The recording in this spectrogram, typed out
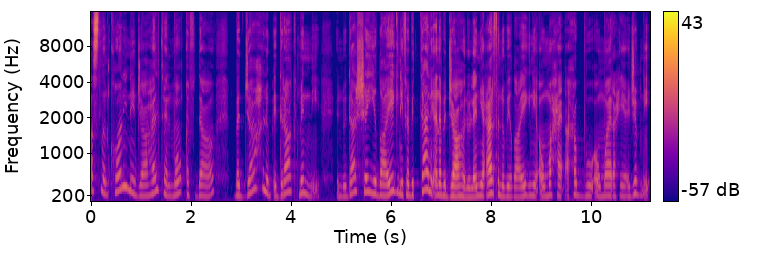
أصلا كوني إني جاهلت الموقف ده بتجاهله بإدراك مني إنه ده شيء يضايقني فبالتالي أنا بتجاهله لأني عارفة إنه بيضايقني أو ما احبه أو ما راح يعجبني.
